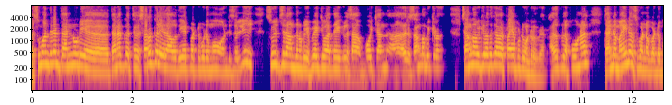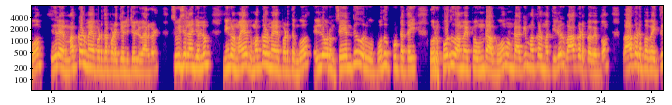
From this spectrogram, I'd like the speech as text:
சுமந்திரன் தன்னுடைய தனக்கு த- ஏதாவது ஏற்பட்டு விடுமோ என்று சொல்லி சுவிட்சர்லாந்தனுடைய பேச்சுவார்த்தைகளை ச- போய் சந்த அதில் சங்கமிக்கிறது. சங்கமிக்கிறதுக்கு அவர் பயப்பட்டு கொண்டிருக்கிறார். அதுக்குள்ள போனால் தன்னை மைனஸ் பண்ணப்பட்டு போகும் இதுல மக்கள் மயப்படுத்தப்பட சொல்லி சொல்லுவார்கள். சுவிட்சர்லாந்து சொல்லும் நீங்கள் மய மக்கள் மயப்படுத்துங்கோ எல்லோரும் சேர்ந்து ஒரு பொது கூட்டத்தை ஒரு பொது அமைப்பை உண்டாக்குவோம். உண்டாக்கி மக்கள் மத்தியில் ஒரு வாக்கெடுப்பை வைப்போம். வாக்கெடுப்பை வைத்து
